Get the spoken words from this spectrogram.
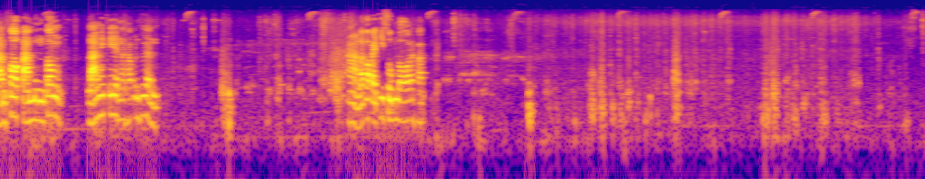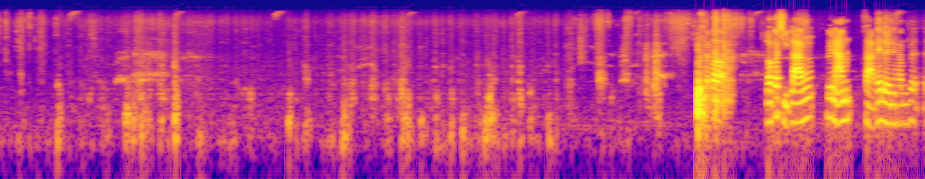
ตามข้อตามมุมต้องล้างให้เกลี้ยงนะครับเพื่อนๆอ่าแล้วก็ไปที่ซุ้มล้อนะครับ แล้วก็แล้วก็ฉีดล้างด้วยน้ำสะอาดได้เลยนะครับ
